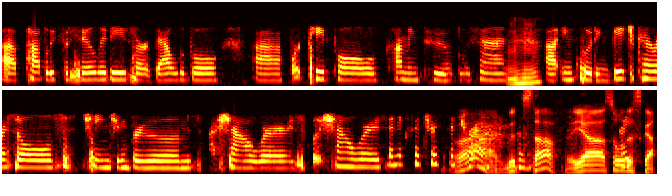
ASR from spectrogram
Uh, public facilities are available uh, for people coming to Busan, uh, including beach parasols, changing rooms, uh, showers, foot showers, and etc. Wow, etc. good stuff. いやーそうですか。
